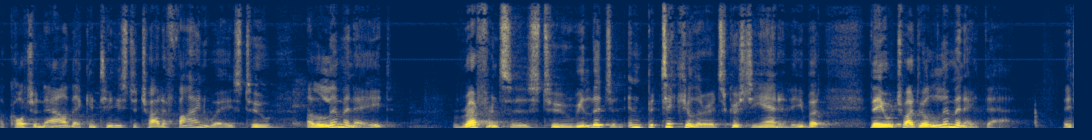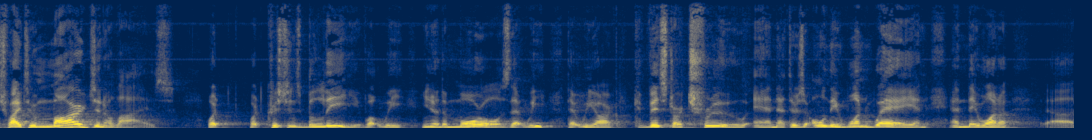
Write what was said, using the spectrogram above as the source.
a culture now, that continues to try to find ways to eliminate references to religion. In particular, it's Christianity, but they will try to eliminate that. They try to marginalize what, what Christians believe, what we, you know, the morals that we, that we are convinced are true, and that there's only one way, and, and they want to, uh,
